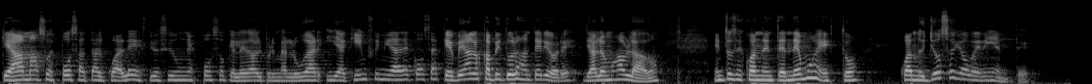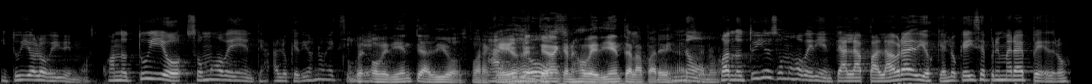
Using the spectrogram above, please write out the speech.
que ama a su esposa tal cual es, yo he sido un esposo que le he dado el primer lugar y aquí infinidad de cosas que vean los capítulos anteriores, ya lo hemos hablado. Entonces, cuando entendemos esto, cuando yo soy obediente, y tú y yo lo vivimos. Cuando tú y yo somos obedientes a lo que Dios nos exige. obediente a Dios, para que ellos entiendan que no es obediente a la pareja. No, cuando tú y yo somos obedientes a la palabra de Dios, que es lo que dice Primera de Pedro,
